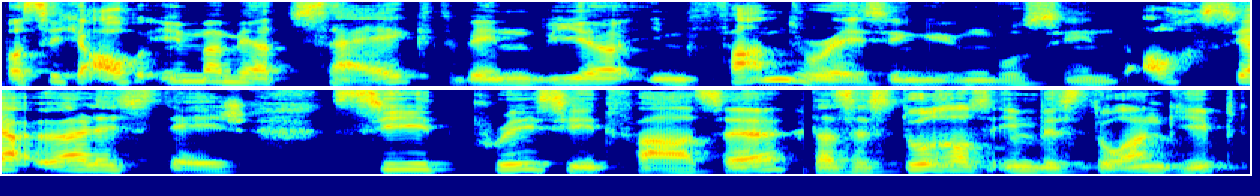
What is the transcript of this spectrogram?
Was sich auch immer mehr zeigt, wenn wir im Fundraising irgendwo sind, auch sehr Early Stage, Seed, Pre-Seed Phase, dass es durchaus Investoren gibt,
